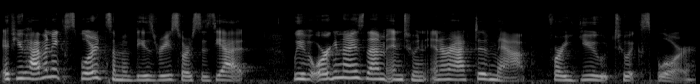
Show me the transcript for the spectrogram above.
If you haven't explored some of these resources yet, we've organized them into an interactive map for you to explore.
